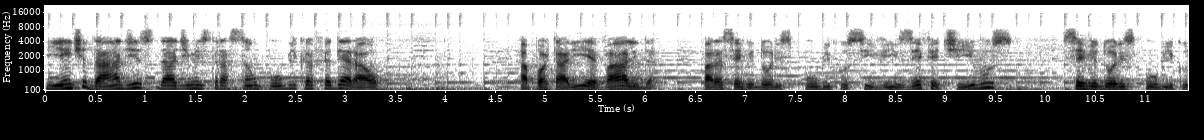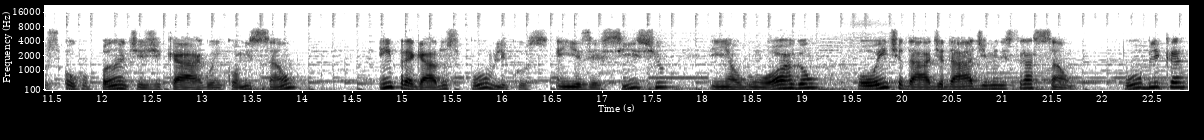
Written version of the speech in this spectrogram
e entidades da administração pública federal. A portaria é válida para servidores públicos civis efetivos servidores públicos ocupantes de cargo em comissão, empregados públicos em exercício em algum órgão ou entidade da administração pública,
